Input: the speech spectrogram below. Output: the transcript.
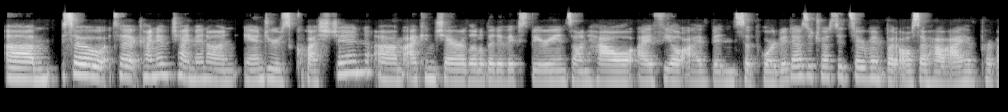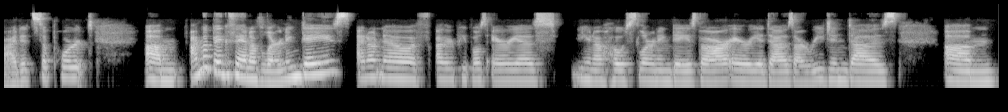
Um, so to kind of chime in on Andrew's question, um, I can share a little bit of experience on how I feel I've been supported as a trusted servant, but also how I have provided support. Um, I'm a big fan of learning days. I don't know if other people's areas, you know, host learning days, but our area does, our region does. Um,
